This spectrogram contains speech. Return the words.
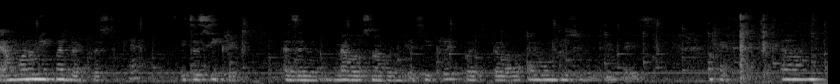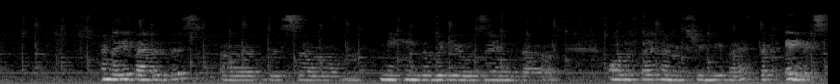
Okay, I'm gonna make my breakfast, okay? It's a secret. As in, now it's not gonna be a secret, but uh, I want to show it to you guys. Okay, um, I'm very bad at this, uh, this um, making the videos and uh, all of that, I'm extremely bad. But anyways,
